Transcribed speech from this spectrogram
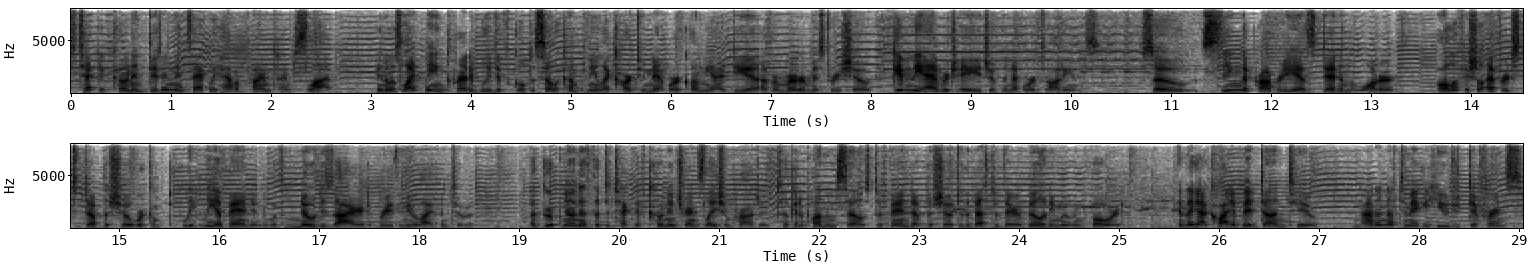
Detective Conan didn't exactly have a primetime slot, and it was likely incredibly difficult to sell a company like Cartoon Network on the idea of a murder mystery show given the average age of the network's audience. So, seeing the property as dead in the water, all official efforts to dub the show were completely abandoned with no desire to breathe new life into it. A group known as the Detective Conan Translation Project took it upon themselves to fan dub the show to the best of their ability moving forward, and they got quite a bit done too. Not enough to make a huge difference,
